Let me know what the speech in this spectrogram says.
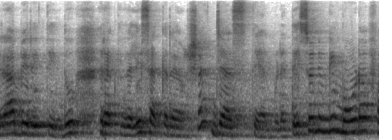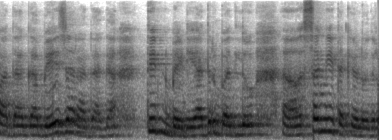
ಎರಾಬಿರಿ ತಿಂದು ರಕ್ತದಲ್ಲಿ ಸಕ್ಕರೆ ಅಂಶ ಜಾಸ್ತಿ ಆಗಿಬಿಡುತ್ತೆ. ಸೊ ನಿಮಗೆ ಮೂಡ್ ಆಫ್ ಆದಾಗ ಬೇಜಾರಾದಾಗ ತಿನ್ನಬೇಡಿ ಅದ್ರ ಬದಲು ಸಂಗೀತ ಕೇಳೋದ್ರ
